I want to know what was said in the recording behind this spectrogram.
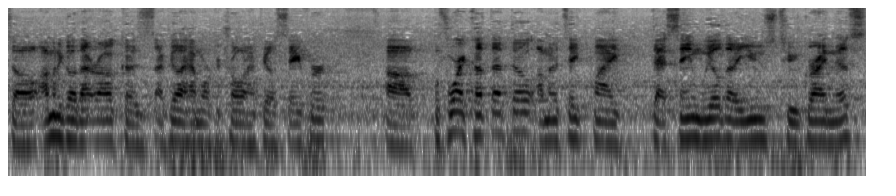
So I'm gonna go that route because I feel I have more control and I feel safer. Uh, before I cut that though, I'm gonna take my that same wheel that I used to grind this.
